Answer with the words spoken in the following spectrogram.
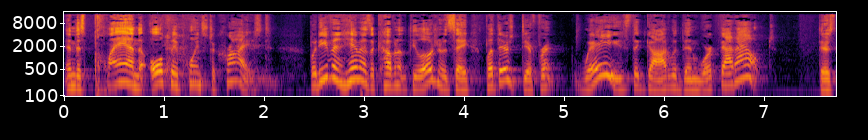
in this plan that ultimately points to Christ. But even him as a covenant theologian would say, but there's different ways that God would then work that out. There's,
